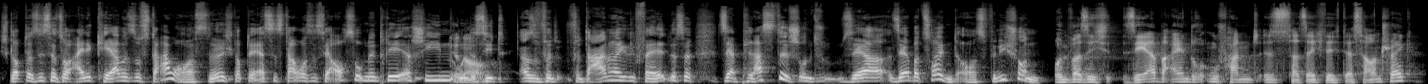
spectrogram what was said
ich glaube, das ist ja so eine Kerbe so Star Wars, ne? Ich glaube, der erste Star Wars ist ja auch so um den Dreh erschienen genau. und es sieht also für, für damalige Verhältnisse sehr plastisch und sehr sehr überzeugend aus, finde ich schon. Und was ich sehr beeindruckend fand, ist tatsächlich der Soundtrack.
